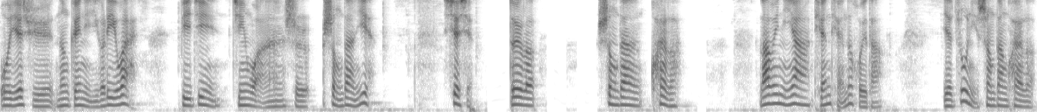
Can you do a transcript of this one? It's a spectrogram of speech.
我也许能给你一个例外，毕竟今晚是圣诞夜。”谢谢。对了，圣诞快乐！拉维尼亚甜甜的回答。也祝你圣诞快乐。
